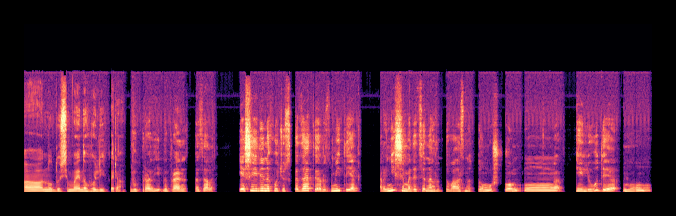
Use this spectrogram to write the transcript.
е, ну, до сімейного лікаря. Ви праві, ви правильно сказали. Я ще єдине хочу сказати, розумієте, як раніше медицина ґрунтувалася на тому, що всі люди, ну,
